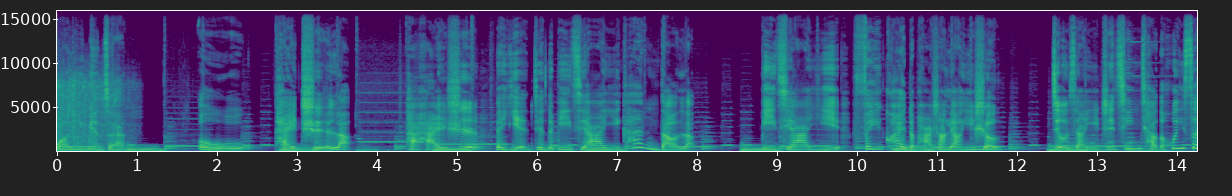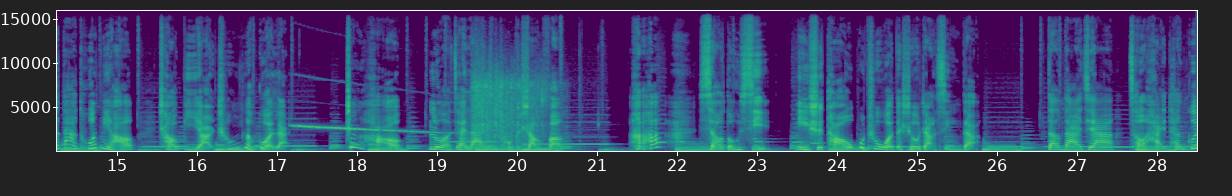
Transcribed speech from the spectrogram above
往里面钻。哦，太迟了。他还是被眼尖的碧琪阿姨看到了。碧琪阿姨飞快地爬上晾衣绳，就像一只轻巧的灰色大鸵鸟，朝比尔冲了过来，正好落在垃圾桶的上方。哈哈，小东西，你是逃不出我的手掌心的。当大家从海滩归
